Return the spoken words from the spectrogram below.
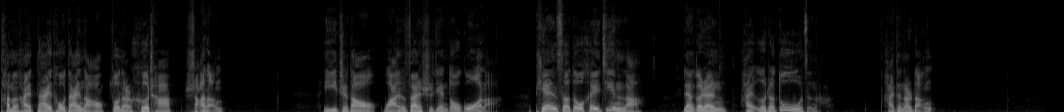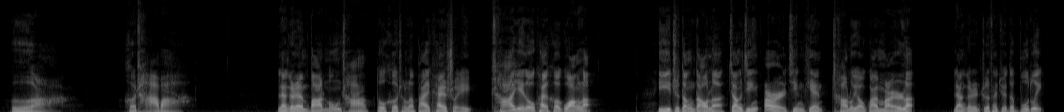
他们还呆头呆脑坐那儿喝茶傻等，一直到晚饭时间都过了，天色都黑尽了。两个人还饿着肚子呢，还在那儿等。饿啊，喝茶吧。两个人把浓茶都喝成了白开水，茶叶都快喝光了。一直等到了将近二更天，茶楼要关门了，两个人这才觉得不对，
